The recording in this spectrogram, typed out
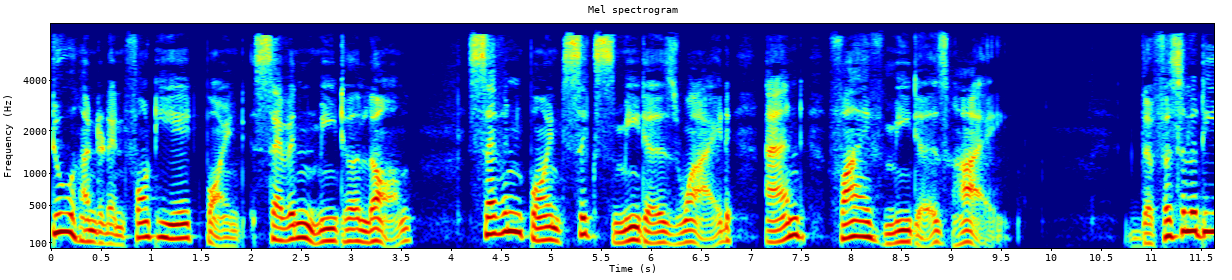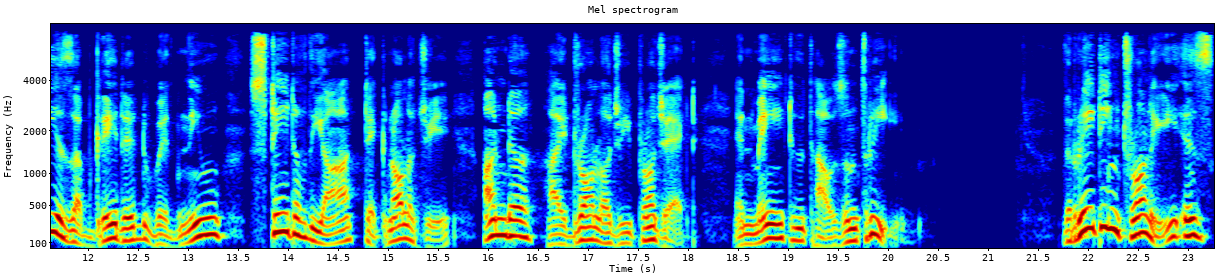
248.7 meter long, 7.6 meters wide and 5 meters high. The facility is upgraded with new state-of-the-art technology under hydrology project in May 2003. The rating trolley is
